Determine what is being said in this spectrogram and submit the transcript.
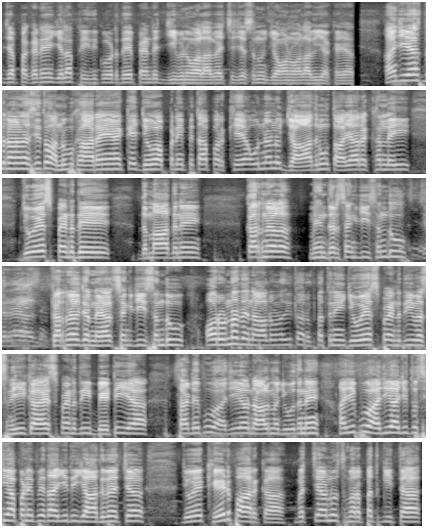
ਅੱਜ ਆਪਾਂ ਖੜੇ ਹਾਂ ਜ਼ਿਲ੍ਹਾ ਫਰੀਦਕੋਟ ਦੇ ਪਿੰਡ ਜੀਵਨਵਾਲਾ ਵਿੱਚ, ਜਿਸ ਨੂੰ ਜਾਣ ਵਾਲਾ ਵੀ ਆਖਿਆ ਜਾਂਦਾ। ਹਾਂਜੀ, ਇਸ ਦੌਰਾਨ ਅਸੀਂ ਤੁਹਾਨੂੰ ਵਿਖਾ ਰਹੇ ਹਾਂ ਕਿ ਜੋ ਆਪਣੇ ਪਿਤਾ ਪੁਰਖੇ ਆ, ਉਹਨਾਂ ਨੂੰ ਯਾਦ ਨੂੰ ਤਾਜ਼ਾ ਰੱਖਣ ਲਈ ਜੋ ਇਸ ਪਿੰਡ ਦੇ ਦਮਾਦ ਨੇ ਕਰਨਲ ਮਹਿੰਦਰ ਸਿੰਘ ਜੀ ਸੰਧੂ, ਕਰਨਲ ਜਰਨੈਲ ਸਿੰਘ ਜੀ ਸੰਧੂ ਔਰ ਉਹਨਾਂ ਦੇ ਨਾਲ ਉਹਨਾਂ ਦੀ ਧਰਮ ਪਤਨੀ ਜੋ ਇਸ ਪਿੰਡ ਦੀ ਵਸਨੀਕ ਆ, ਇਸ ਪਿੰਡ ਦੀ ਬੇਟੀ ਆ, ਸਾਡੇ ਭੂਆ ਜੀ ਉਹ ਨਾਲ ਮੌਜੂਦ ਨੇ। ਹਾਂਜੀ ਭੂਆ ਜੀ, ਅੱਜ ਤੁਸੀਂ ਆਪਣੇ ਪਿਤਾ ਜੀ ਦੀ ਯਾਦ ਵਿੱਚ ਜੋ ਇਹ ਖੇਡ ਪਾਰਕ ਆ, ਬੱਚਿਆਂ ਨੂੰ ਸਮਰਪਿਤ ਕੀਤਾ।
